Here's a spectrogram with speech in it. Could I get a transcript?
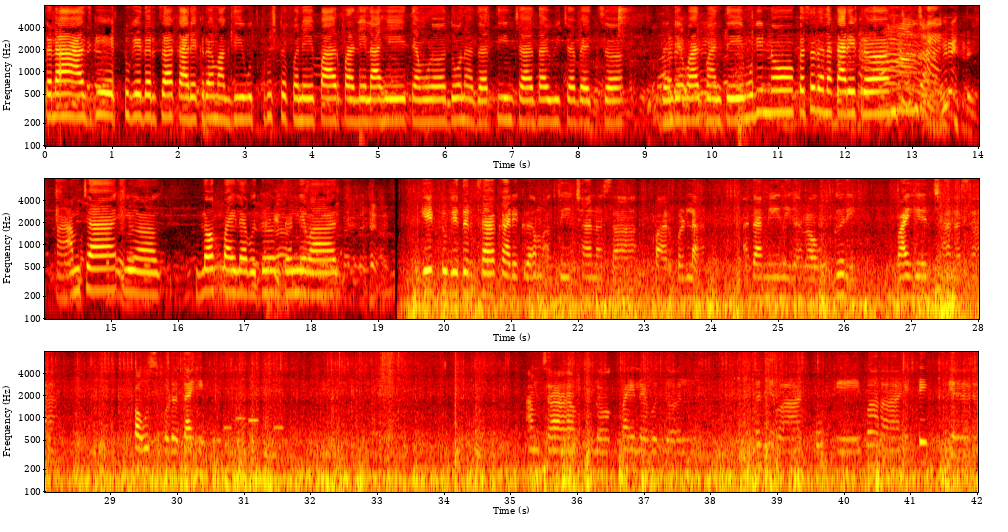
चला आज गेट टुगेदरचा कार्यक्रम अगदी उत्कृष्टपणे पार पाडलेला आहे. त्यामुळं दोन हजार तीनच्या दहावीच्या बॅचचं धन्यवाद मानते. मुलींनो कसं झाला कार्यक्रम? आमच्या ब्लॉग पाहिल्याबद्दल धन्यवाद. गेट टुगेदरचा कार्यक्रम अगदी छान असा पार पडला. आता आम्ही निघालो आहोत घरी. बाहेर छान असा पाऊस पडत आहे. आमचा ब्लॉग पाहिल्याबद्दल धन्यवाद. Okay bye take care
